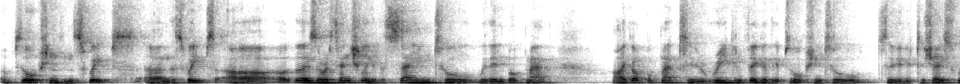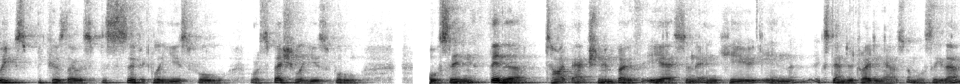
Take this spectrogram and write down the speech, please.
Absorptions and sweeps. Um, the sweeps are, those are essentially the same tool within Bookmap. I got Bookmap to reconfigure the absorption tool to, to show sweeps because they were specifically useful or especially useful we're seeing thinner type action in both ES and NQ in extended trading hours, and we'll see that.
